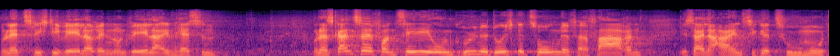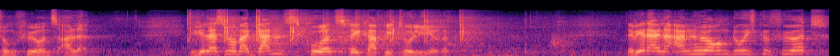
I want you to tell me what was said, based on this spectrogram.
und letztlich die Wählerinnen und Wähler in Hessen. Das ganze von CDU und GRÜNE durchgezogene Verfahren ist eine einzige Zumutung für uns alle. Ich will das nur einmal ganz kurz rekapitulieren. Da wird eine Anhörung durchgeführt,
